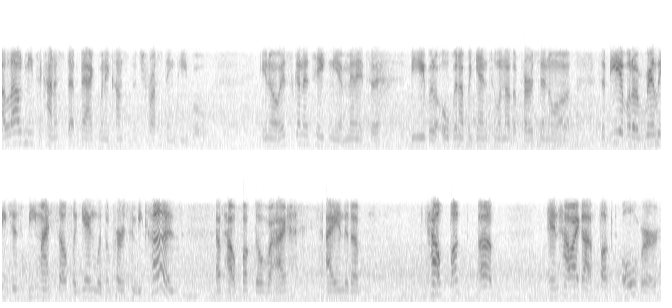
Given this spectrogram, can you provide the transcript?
allowed me to kind of step back when it comes to trusting people. You know, it's going to take me a minute to be able to open up again to another person or to be able to really just be myself again with the person because of how fucked over I I ended up how fucked up and how I got fucked over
